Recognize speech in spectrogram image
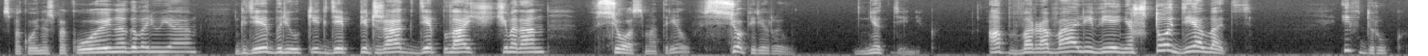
Спокойно, спокойно, говорю я. Где брюки, где пиджак, где плащ, чемодан? Все осмотрел, все перерыл. Нет денег. Обворовали Веня, что делать? И вдруг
